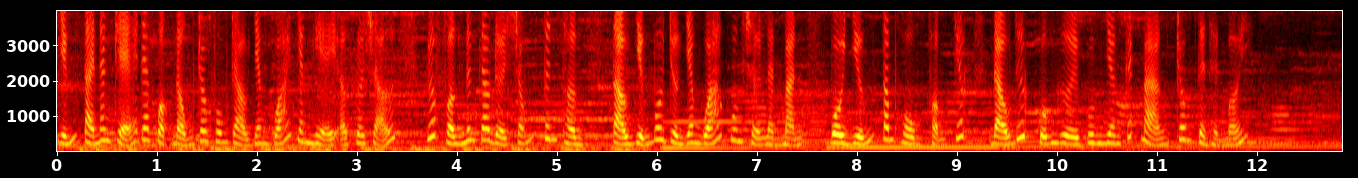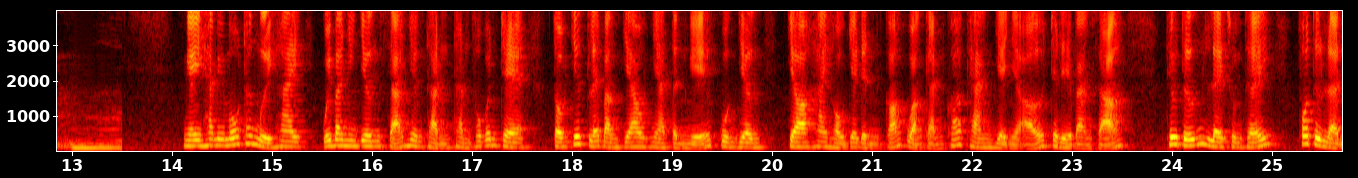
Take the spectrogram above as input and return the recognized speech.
những tài năng trẻ đang hoạt động trong phong trào văn hóa văn nghệ ở cơ sở, góp phần nâng cao đời sống tinh thần, tạo dựng môi trường văn hóa quân sự lành mạnh, bồi dưỡng tâm hồn phẩm chất, đạo đức của người quân nhân cách mạng trong tình hình mới. Ngày 21 tháng 12, Ủy ban nhân dân xã Nhân Thạnh, thành phố Bến Tre tổ chức lễ bàn giao nhà tình nghĩa quân dân cho hai hộ gia đình có hoàn cảnh khó khăn về nhà ở trên địa bàn xã. Thiếu tướng Lê Xuân Thế, Phó Tư lệnh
